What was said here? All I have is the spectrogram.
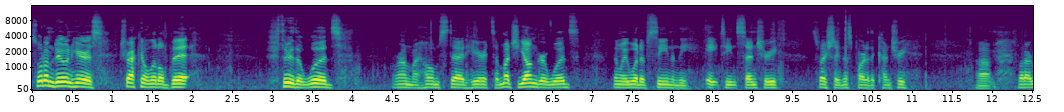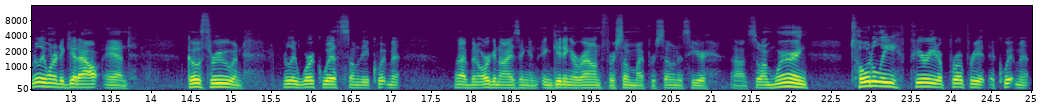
So what I'm doing here is trekking a little bit through the woods around my homestead here. It's a much younger woods than we would have seen in the 18th century, especially in this part of the country. Um, but I really wanted to get out and go through and really work with some of the equipment that I've been organizing and, and getting around for some of my personas here. Uh, so I'm wearing totally period appropriate equipment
